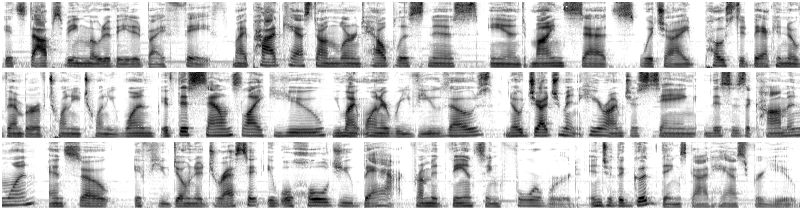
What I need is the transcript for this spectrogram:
it stops being motivated by faith. My podcast on learned helplessness and mindsets, which I posted back in November of 2021. If this sounds like you, you might want to review those. No judgment here. I'm just saying this is a common one. And so if you don't address it, it will hold you back from advancing forward into the good things God has for you.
